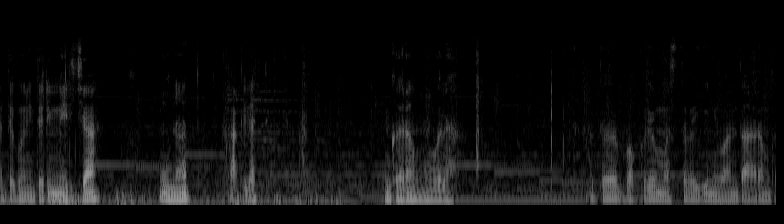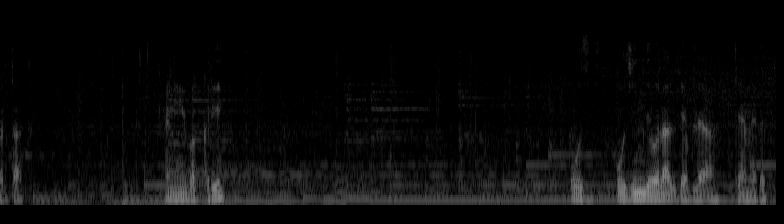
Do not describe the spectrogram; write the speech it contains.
आता कोणीतरी मिरच्या उन्हात टाकल्यात. गरम होला आता बकऱ्यो मस्तपैकी निवांत आराम करतात. आणि बकरी पोज पोजिंग देवाला आलते आपल्या कॅमेऱ्यात.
